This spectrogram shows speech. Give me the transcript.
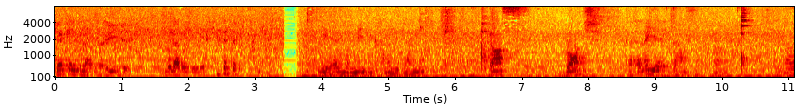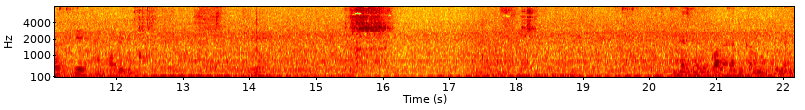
क्या क्या रहे सही है। थे ये है मम्मी जी खाना हैं कांस ब्रॉन्च का है ना ये कांस। हाँ। और ये है भाभी जी ये महेश भैया का कॉल आ रहा है, करूँगा थोड़ी देर में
